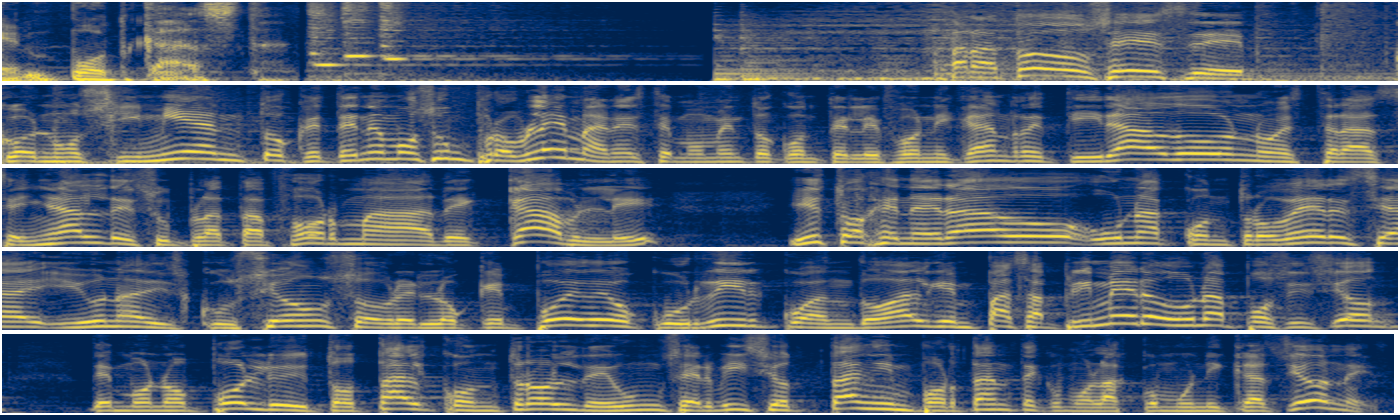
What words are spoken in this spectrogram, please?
en podcast. Para todos es de conocimiento que tenemos un problema en este momento con Telefónica. Han retirado nuestra señal de su plataforma de cable y esto ha generado una controversia y una discusión sobre lo que puede ocurrir cuando alguien pasa primero de una posición de monopolio y total control de un servicio tan importante como las comunicaciones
